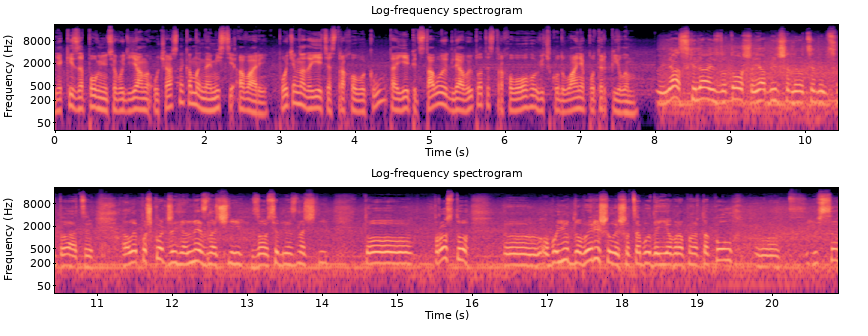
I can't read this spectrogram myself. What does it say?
який заповнюється водіями-учасниками на місці аварії. Потім надається страховику та є підставою для виплати страхового відшкодування потерпілим. Я схиляюсь до того, що я більше не оцінив ситуацію, але пошкодження незначні, зовсім незначні. То просто е, обоюдно вирішили, що це буде європротокол. От, і все.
